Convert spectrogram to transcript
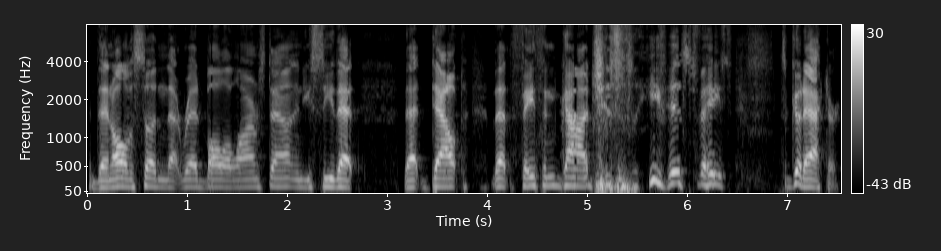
And then all of a sudden, that red ball alarms down, and you see that that doubt, that faith in God just leave his face. It's a good actor.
